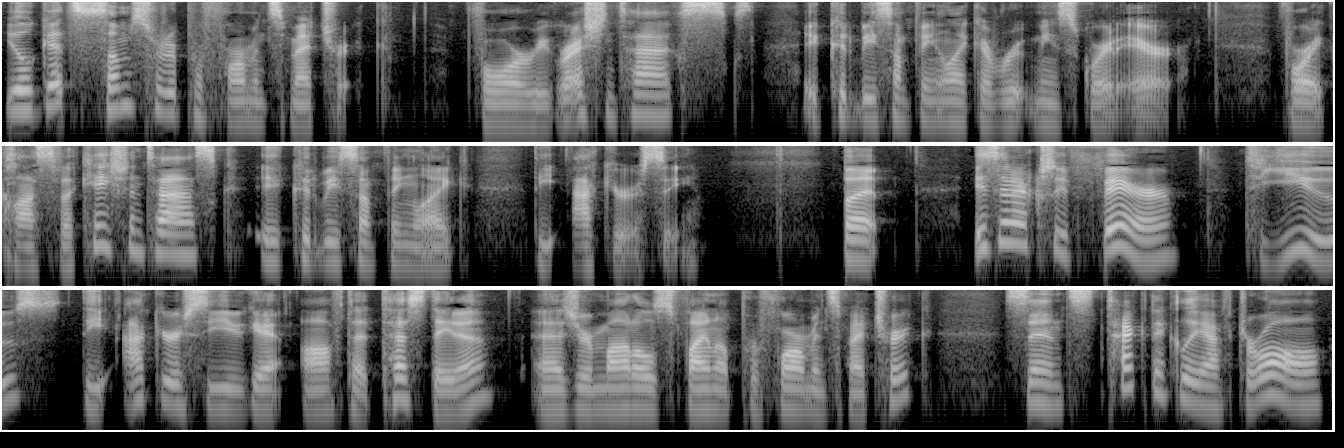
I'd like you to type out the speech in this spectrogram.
you'll get some sort of performance metric. For regression tasks, it could be something like a root mean squared error. For a classification task, it could be something like the accuracy. But is it actually fair to use the accuracy you get off that test data as your model's final performance metric, since technically, after all,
